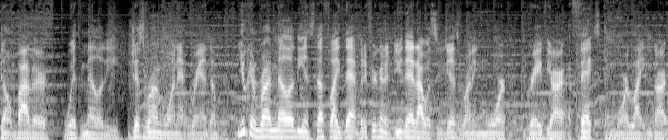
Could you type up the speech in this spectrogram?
Don't bother with melody. Just run one at random. You can run melody and stuff like that, but if you're gonna do that, I would suggest running more graveyard effects and more light and dark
